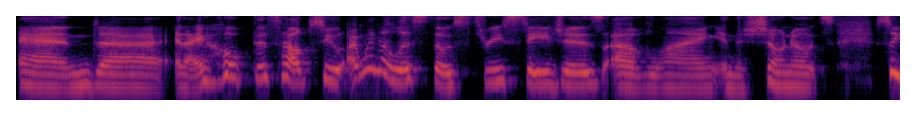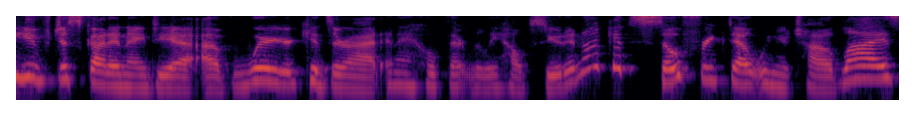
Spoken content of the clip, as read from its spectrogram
and uh, and i hope this helps you. I'm going to list those three stages of lying in the show notes so you've just got an idea of where your kids are at and i hope that really helps you to not get so freaked out when your child lies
